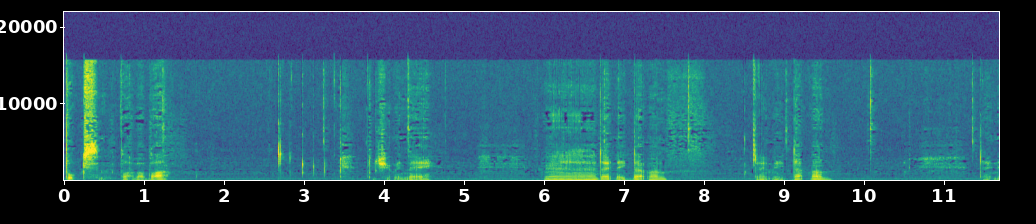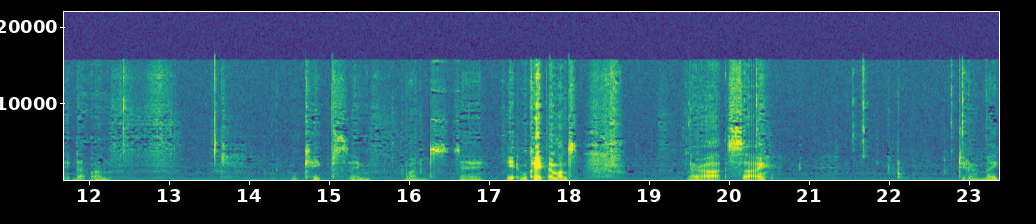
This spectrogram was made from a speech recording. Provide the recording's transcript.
books and blah blah blah. Put you in there. Uh, don't need that one. Don't need that one. Don't need that one. We'll keep them ones there. Yeah, we'll keep them ones. Alright, so did I make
